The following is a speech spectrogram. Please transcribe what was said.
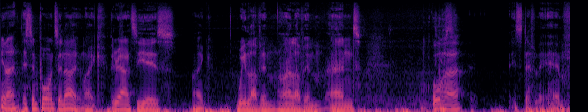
you know, it's important to know. Like the reality is, like we love him, I love him, and Or her. It's definitely him.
